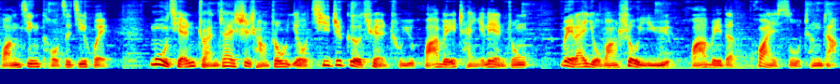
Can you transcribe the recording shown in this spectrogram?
黄金投资机会。目前转债市场中有七只个券处于华为产业链中，未来有望受益于华为的快速成长。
